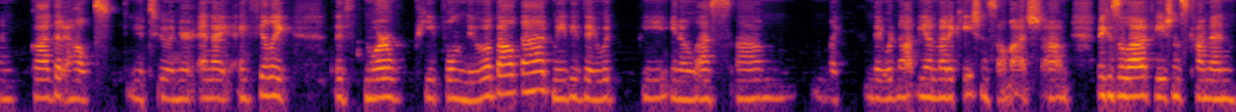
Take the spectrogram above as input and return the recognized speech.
I'm glad that it helped you too. And you're, and I, I feel like if more people knew about that, maybe they would be, you know, less um, like they would not be on medication so much um, because a lot of patients come in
